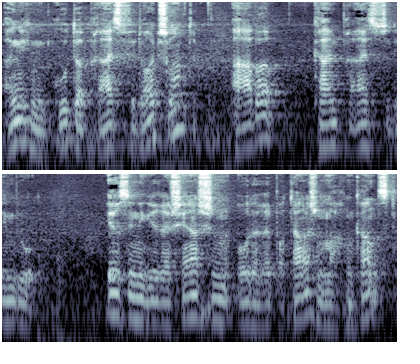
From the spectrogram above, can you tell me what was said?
Eigentlich ein guter Preis für Deutschland, aber kein Preis, zu dem du irrsinnige Recherchen oder Reportagen machen kannst.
